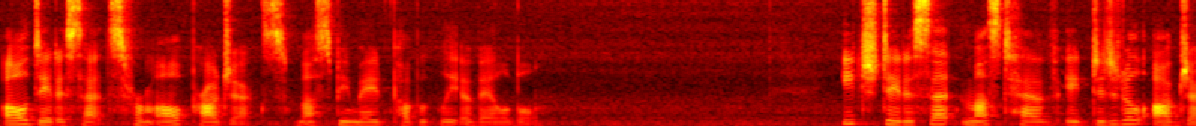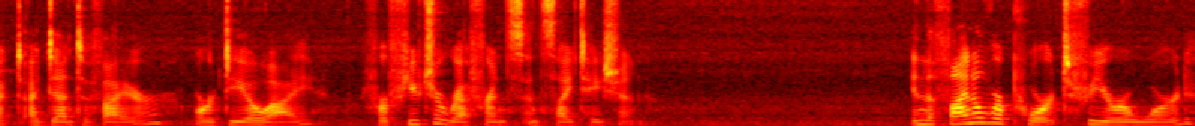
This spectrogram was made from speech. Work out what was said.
all datasets from all projects must be made publicly available. Each dataset must have a Digital Object Identifier, or DOI, for future reference and citation. In the final report for your award,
